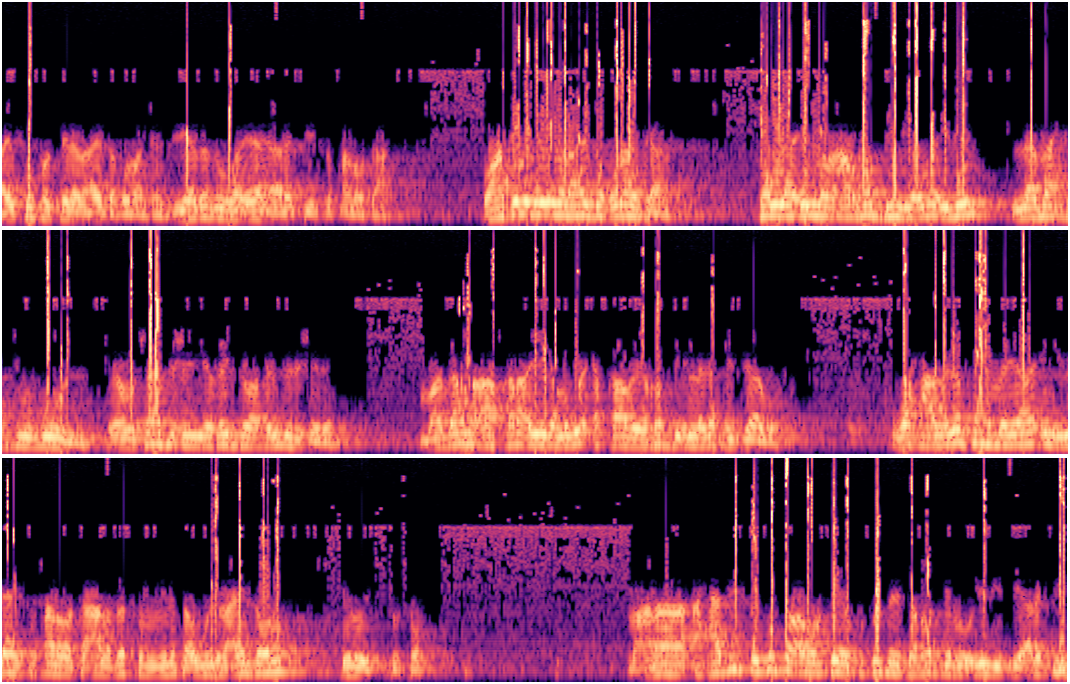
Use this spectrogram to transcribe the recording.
أي كفة كلها لآية القرآن. زيادة هو إلهي أكيد سبحانه وتعالى. وحكمنا إذا لآية القرآن كلا إما عن ربهم يومئذ لمحجوبون. يعني يوم شافعي يغير فيه ما دام آخر أيق لغو عقاب ربي إلا جح جابه وحال جفه يا إن إله سبحانه وتعالى بس من أول معين دوره إنه استطاع معنا أحاديث كتب أرسلها كتب ربي الرؤية في أركيه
